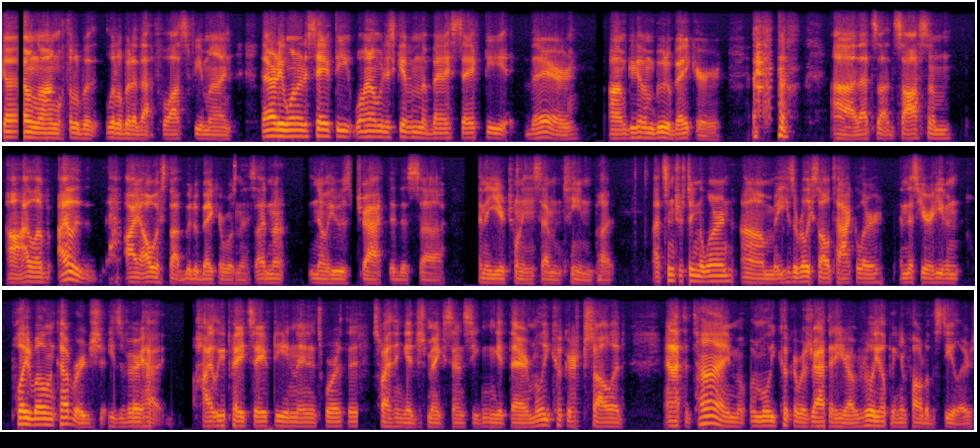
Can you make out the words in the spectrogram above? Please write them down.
Going along with a little bit, little bit of that philosophy of mine. They already wanted a safety. Why don't we just give him the best safety there? Um, give him Budda Baker. uh, that's that's awesome. Uh, I love I I always thought Budda Baker was nice. I did not know he was drafted this uh in the year 2017, but that's interesting to learn. Um, he's a really solid tackler, and this year he even played well in coverage. He's a very high, highly paid safety, and, and, it's worth it. So I think it just makes sense he can get there. Malik Hooker solid, and at the time when Malik Hooker was drafted here, I was really hoping he'd fall to the Steelers.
